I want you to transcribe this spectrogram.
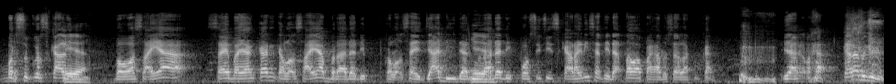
Bersyukur sekali Iya. bahwa saya saya bayangkan kalau saya berada di kalau saya jadi dan Iya. berada di posisi sekarang ini saya tidak tahu apa yang harus saya lakukan. ya, karena begini.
